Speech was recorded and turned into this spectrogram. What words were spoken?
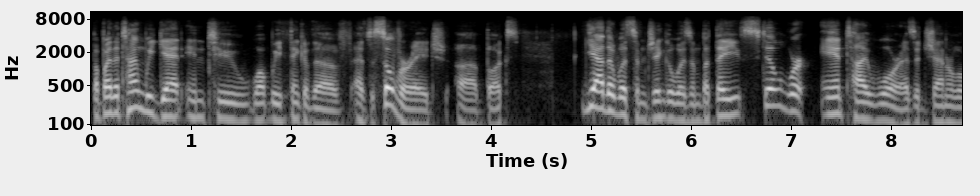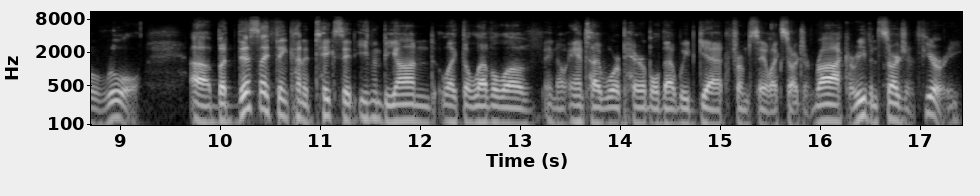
But by the time we get into what we think of the as the Silver Age uh, books, yeah, there was some jingoism, but they still were anti-war as a general rule. Uh, but this, I think, kind of takes it even beyond like the level of you know anti-war parable that we'd get from say like Sergeant Rock or even Sergeant Fury.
